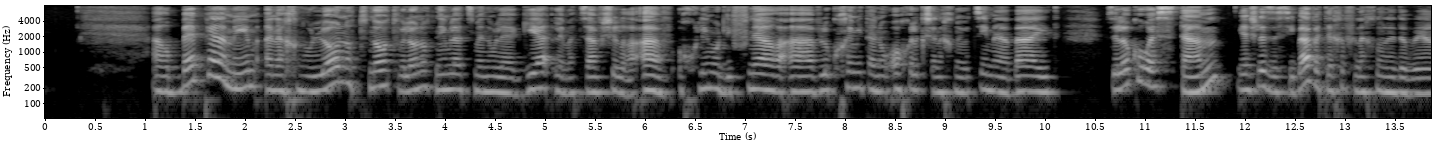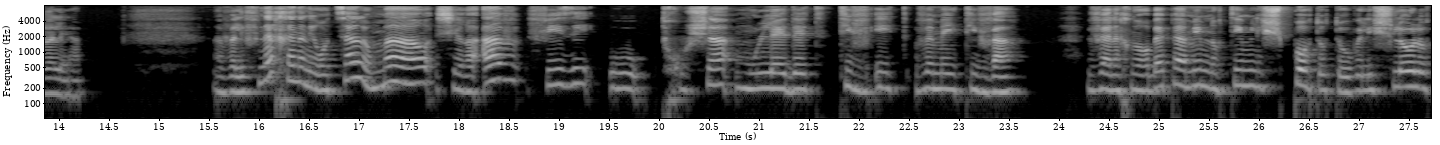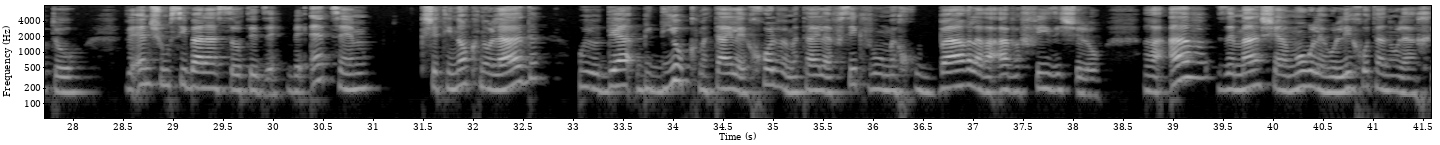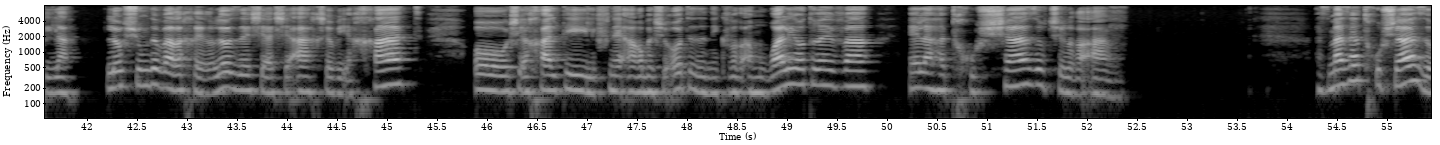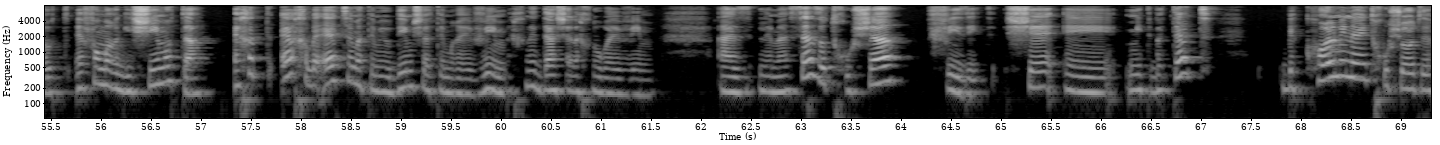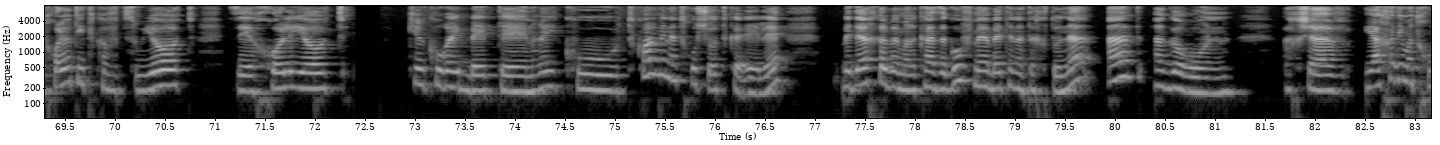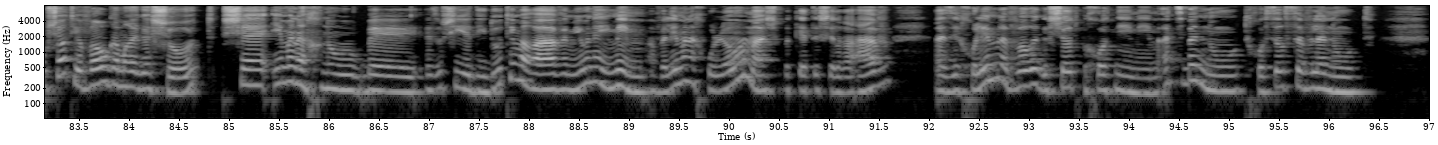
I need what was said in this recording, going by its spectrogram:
הרבה פעמים אנחנו לא נותנות ולא נותנים לעצמנו להגיע למצב של רעב. אוכלים עוד לפני הרעב, לוקחים איתנו אוכל כשאנחנו יוצאים מהבית. זה לא קורה סתם, יש לזה סיבה ותכף אנחנו נדבר עליה. אבל לפני כן אני רוצה לומר שרעב פיזי הוא תחושה מולדת, טבעית ומיטיבה, ואנחנו הרבה פעמים נוטים לשפוט אותו ולשלול אותו, ואין שום סיבה לעשות את זה. בעצם, כשתינוק נולד, הוא יודע בדיוק מתי לאכול ומתי להפסיק, והוא מחובר לרעב הפיזי שלו. רעב זה מה שאמור להוליך אותנו לאכילה, לא שום דבר אחר, לא זה שהשעה עכשיו היא אחת, או שאכלתי לפני ארבע שעות אז אני כבר אמורה להיות רעבה, אלא התחושה הזאת של רעב. אז מה זה התחושה הזאת? איפה מרגישים אותה? איך, איך בעצם אתם יודעים שאתם רעבים? איך נדע שאנחנו רעבים? אז למעשה זו תחושה פיזית שמתבטאת בכל מיני תחושות, זה יכול להיות התכווצויות, זה יכול להיות קרקורי בטן, ריקות, כל מיני תחושות כאלה, בדרך כלל במרכז הגוף מהבטן התחתונה עד הגרון. עכשיו, יחד עם התחושות יבואו גם רגשות, שאם אנחנו באיזושהי ידידות עם הרעב הם יהיו נעימים, אבל אם אנחנו לא ממש בקטע של רעב, אז יכולים לבוא רגשות פחות נעימים, עצבנות, חוסר סבלנות,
